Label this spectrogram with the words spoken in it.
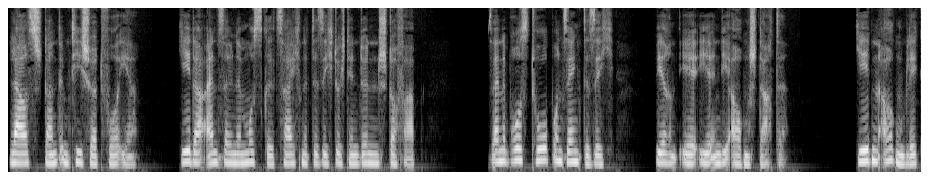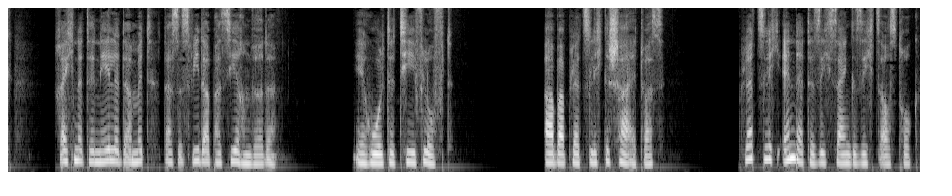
Lars stand im T-Shirt vor ihr. Jeder einzelne Muskel zeichnete sich durch den dünnen Stoff ab. Seine Brust hob und senkte sich, während er ihr in die Augen starrte. Jeden Augenblick rechnete Nele damit, dass es wieder passieren würde. Er holte tief Luft. Aber plötzlich geschah etwas. Plötzlich änderte sich sein Gesichtsausdruck.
